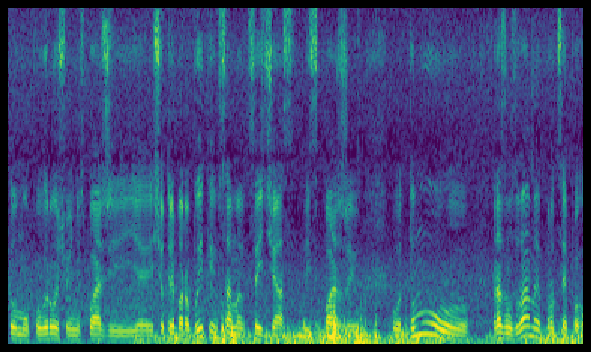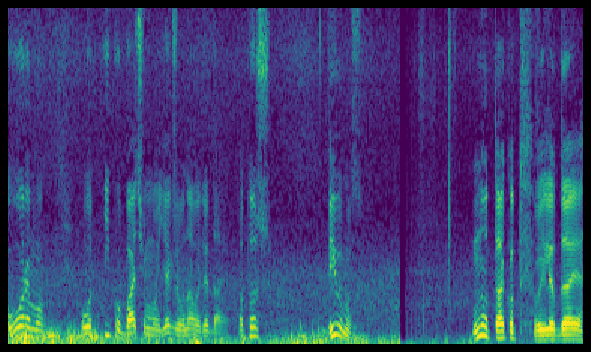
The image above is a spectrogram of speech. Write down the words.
тому по вирощуванню спаржі, що треба робити саме в цей час із спаржею. От тому разом з вами про це поговоримо. От і побачимо, як же вона виглядає. Отож, дивимось. Ну так от виглядає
